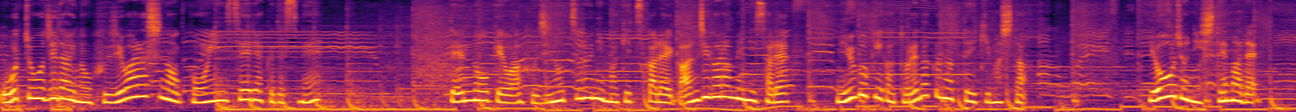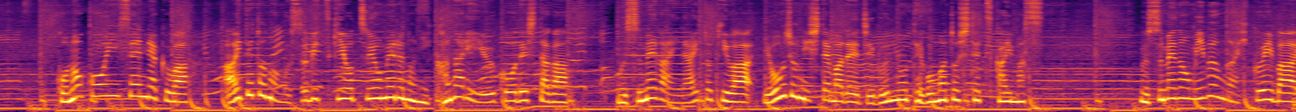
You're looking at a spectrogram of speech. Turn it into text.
王朝時代の藤原氏の婚姻政略ですね。天皇家は藤の鶴に巻きつかれがんじがらめにされ身動きが取れなくなっていきました。養女にしてまで。この婚姻戦略は相手との結びつきを強めるのにかなり有効でしたが娘がいない時は養女にしてまで自分の手駒として使います。娘の身分が低い場合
